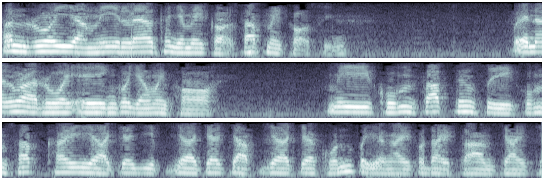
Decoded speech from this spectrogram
ท่านรวยอย่างนี้แล้วท่านยังไม่เกาะทรัพย์ไม่เกาะสินเป็นนั้นว่ารวยเองก็ยังไม่พอ มีขุมทรัพย์ทั้งสี่ขุมทรัพย์ใครอยากจะหยิบ อยากจะจับ อยากจะขนไปยังไงก็ได้ตามใจแจ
